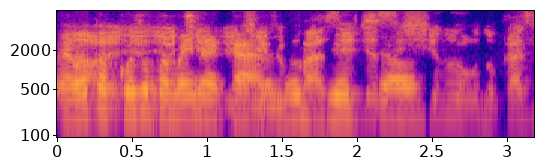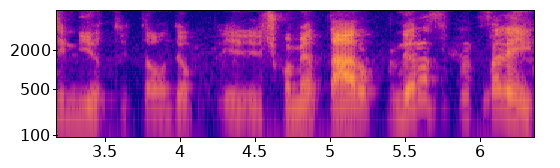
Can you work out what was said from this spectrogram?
é outra coisa eu, também, eu né, cara? Eu tive o prazer Deus de assistir no, no Casimito. Então, deu, eles comentaram. Primeiro, eu falei,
